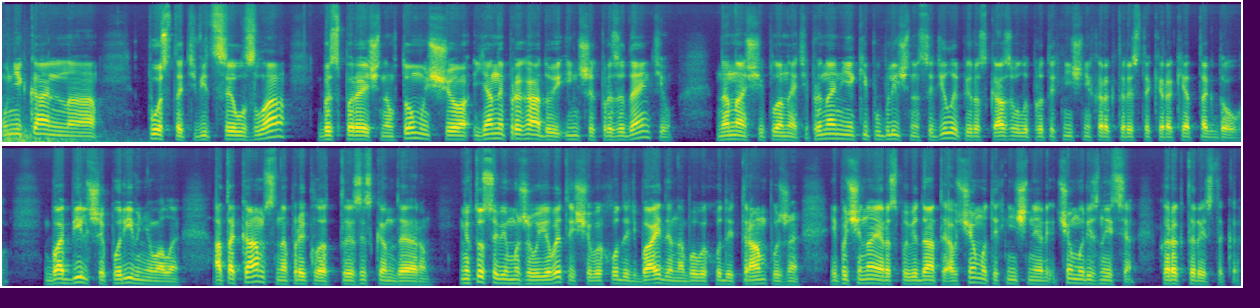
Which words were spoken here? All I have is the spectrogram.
унікальна постать від сил зла, безперечно, в тому, що я не пригадую інших президентів на нашій планеті, принаймні, які публічно сиділи і розказували про технічні характеристики ракет так довго. Ба більше порівнювали Атакамс, наприклад, з Іскандером. Ну, хто собі може уявити, що виходить Байден або виходить Трамп уже і починає розповідати, а в чому технічна чому різниця в характеристиках.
